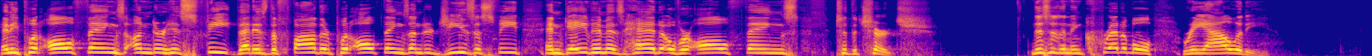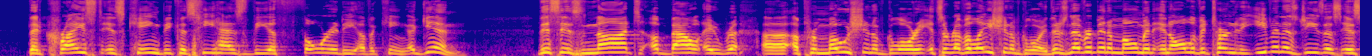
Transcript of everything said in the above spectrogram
And he put all things under his feet. That is, the Father put all things under Jesus' feet and gave him his head over all things to the church. This is an incredible reality that Christ is king because he has the authority of a king. Again, this is not about a, uh, a promotion of glory, it's a revelation of glory. There's never been a moment in all of eternity, even as Jesus is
